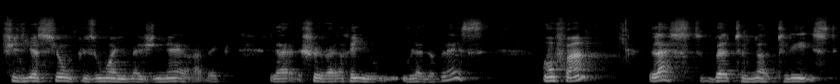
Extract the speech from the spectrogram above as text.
filiation plus ou moins imaginaire avec la chevalerie ou, la noblesse. Enfin, last but not least,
